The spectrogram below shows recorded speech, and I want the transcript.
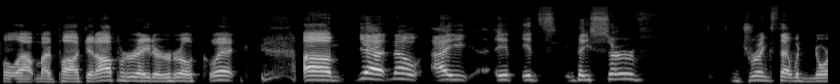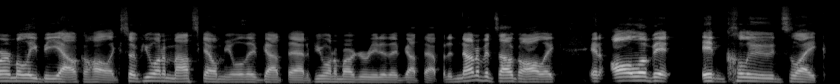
pull out my pocket operator real quick. Um yeah no i it, it's they serve drinks that would normally be alcoholic. So if you want a moscow mule they've got that. If you want a margarita they've got that. But none of it's alcoholic and all of it includes like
